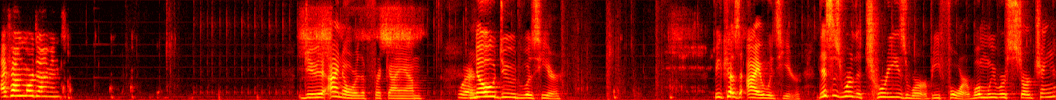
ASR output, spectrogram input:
I found more diamonds. Dude, I know where the frick I am. Where? No dude was here. Because I was here. This is where the trees were before when we were searching.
